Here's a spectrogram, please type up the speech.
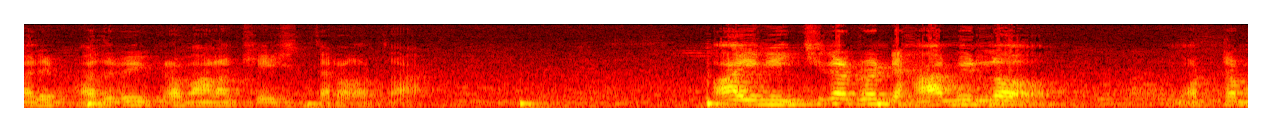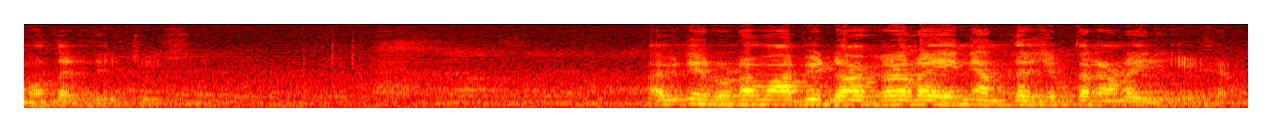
మరి పదవీ ప్రమాణం చేసిన తర్వాత ఆయన ఇచ్చినటువంటి హామీల్లో మొట్టమొదటిది చేసి అవి రుణమాఫీ డాక్రాలు అవన్నీ అందరు చెప్తాను ఇది చేశాను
